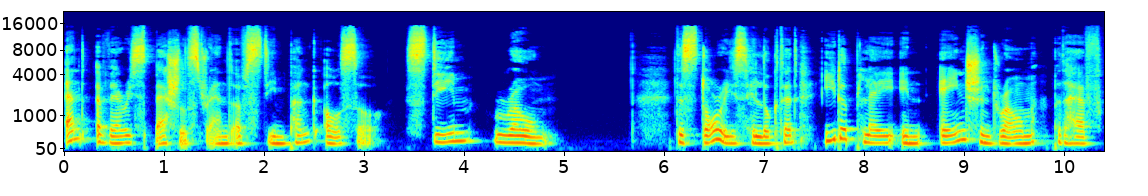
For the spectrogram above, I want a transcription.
And a very special strand of steampunk also. Steam Rome. The stories he looked at either play in ancient Rome, but have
